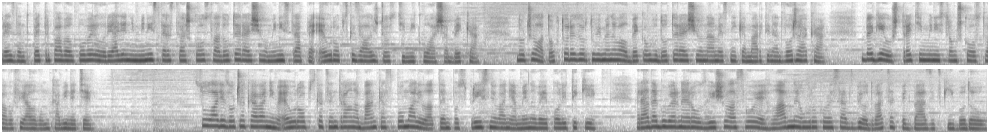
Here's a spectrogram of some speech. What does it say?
Prezident Petr Pavel poveril riadením ministerstva školstva doterajšieho ministra pre európske záležitosti Mikuláša Beka. Do čela tohto rezortu vymenoval Bekovho doterajšieho námestníka Martina Dvořáka. Bek je už tretím ministrom školstva vo fialovom kabinete. V súlade s očakávaním Európska centrálna banka spomalila tempo sprísňovania menovej politiky. Rada guvernérov zvýšila svoje hlavné úrokové sadzby o 25 bázických bodov.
